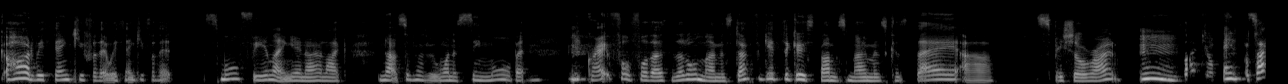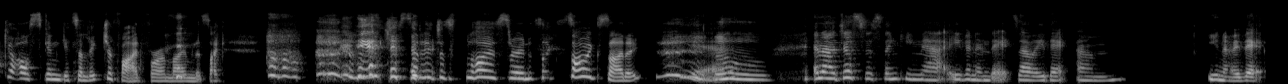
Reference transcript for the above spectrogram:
God, we thank you for that. We thank you for that small feeling, you know, like not sometimes we want to see more, but be mm. grateful for those little moments. Don't forget the goosebumps moments because they are special, right? Mm. It's, like your, and- it's like your whole skin gets electrified for a moment. It's like, electricity just flows through and it's like so exciting. Yeah. Oh. And I just was thinking now, even in that, Zoe, that um, you know, that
